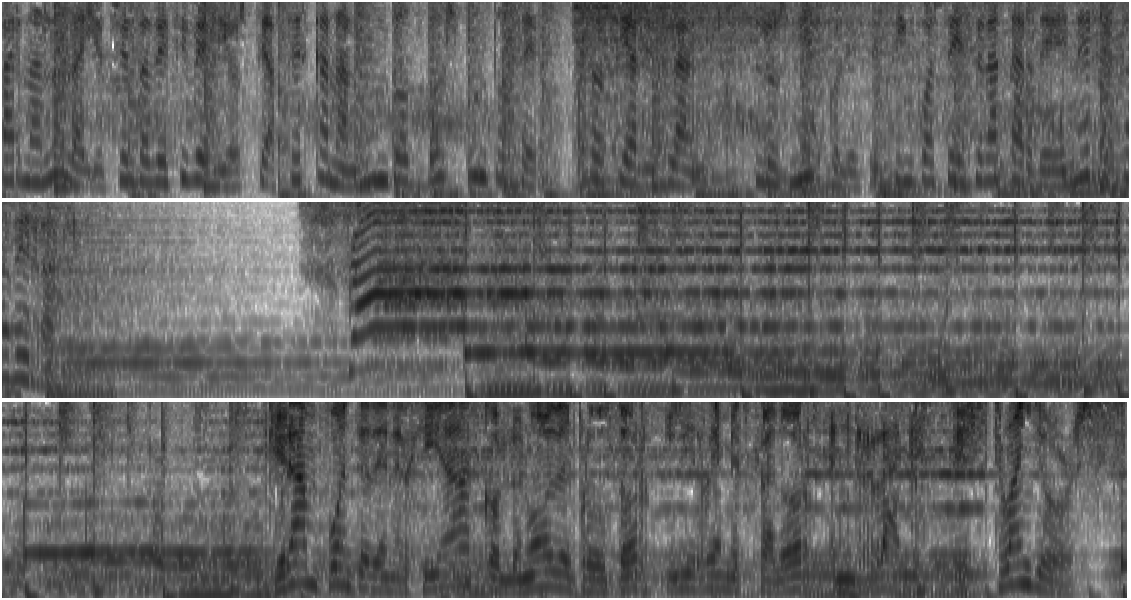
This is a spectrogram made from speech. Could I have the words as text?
Barnalola y 80 decibelios te acercan al mundo 2.0. Social Slang. Los miércoles de 5 a 6 de la tarde en RKB Radio. Gran fuente de energía con lo nuevo del productor y remezclador Rack, Strangers,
